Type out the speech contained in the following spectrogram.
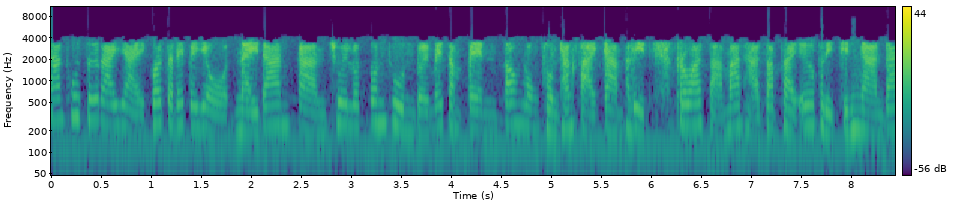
ด้านผูู้้ซื้อรายใหญ่ก็จะได้ประโยชน์ในด้านการช่วยลดต้นทุน โดยไม่จำเป็นต้องลงทุนทั้งสายการผลิต เพราะว่าสามารถหาซัพพลายเออร์ผลิตชิ้นงานได้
